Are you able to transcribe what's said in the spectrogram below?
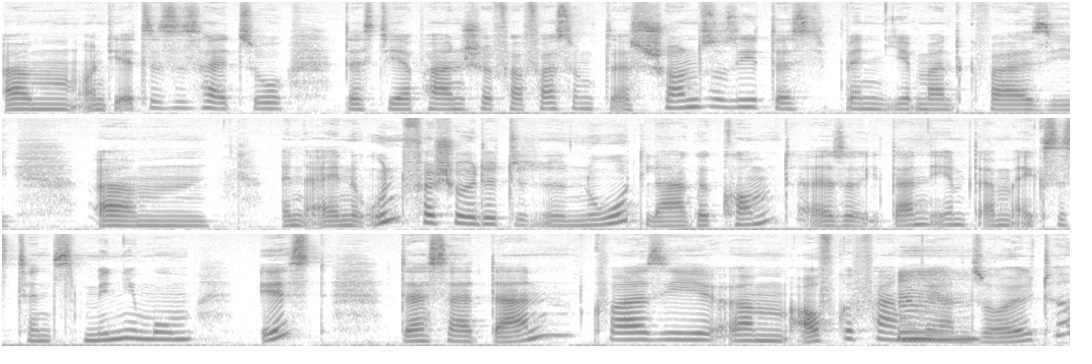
Ähm, und jetzt ist es halt so, dass die japanische Verfassung das schon so sieht, dass wenn jemand quasi ähm, in eine unverschuldete Notlage kommt, also dann eben am Existenzminimum ist, dass er dann quasi ähm, aufgefangen werden sollte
